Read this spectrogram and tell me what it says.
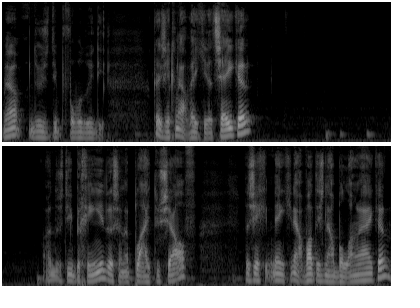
Ja, dus die, bijvoorbeeld doe je die. Dan kun je zeggen, nou, weet je dat zeker? Dus die begin je, dat is een apply to self. Dan zeg je, denk je, nou, wat is nou belangrijker?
